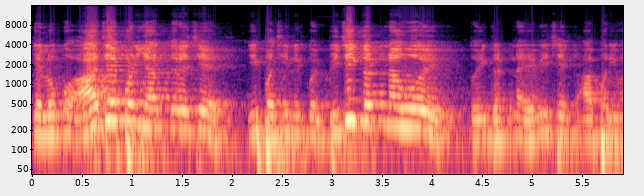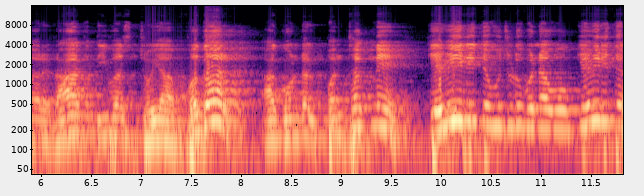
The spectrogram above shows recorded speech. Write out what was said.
કે લોકો આજે પણ યાદ કરે છે એ પછીની કોઈ બીજી ઘટના હોય તો એ ઘટના એવી છે કે આ પરિવારે રાત દિવસ જોયા વગર આ ગોંડલ પંથકને કેવી રીતે ઉજળું બનાવવું, કેવી રીતે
